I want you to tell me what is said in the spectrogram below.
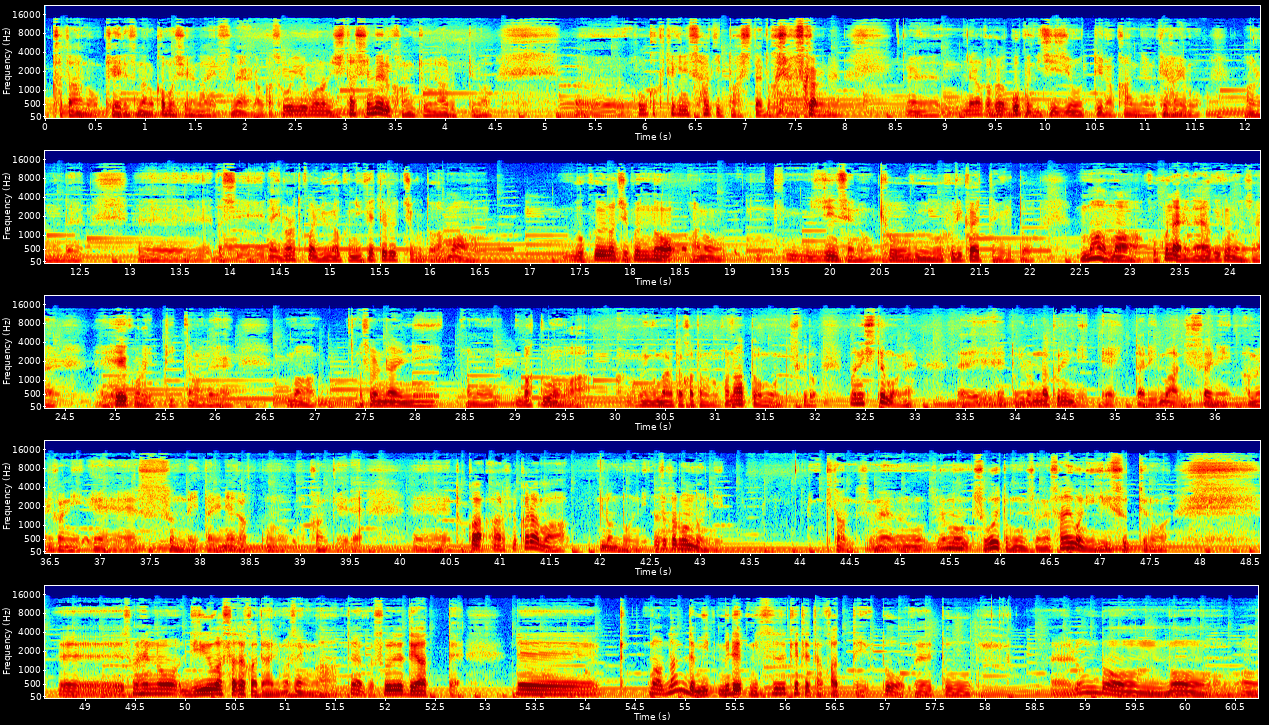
ー、方の系列なのかもしれないですね。なんかそういうものに親しめる環境にあるっていうのは本格的にサーキット走ったりとかしますからね、えー、でなんかそれはごく日常っていうような感じの気配もあるので、えー、だし、ね、いろんなところに留学に行けてるっていうことはまあ僕の自分のあの人生の境遇を振り返ってみるとまあまあ国内で大学行くのですねへいこれって言ったのでまあそれなりにあのバックボーンは恵まれた方なのかなと思うんですけど、まあ、にしてもね、えー、といろんな国に、え行ったり、まあ、実際にアメリカに、え住んでいたりね学校の関係で、え、とかそれからまあロンドンになぜからロンドンに来たんですよね。あのそれもすごいと思うんですよね。最後にイギリスっていうのは。えー、その辺の理由は定かではありませんがとにかくそれで出会って。で、まあ、なんで見れ見続けてたかっていうと,、えーとロンドンの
